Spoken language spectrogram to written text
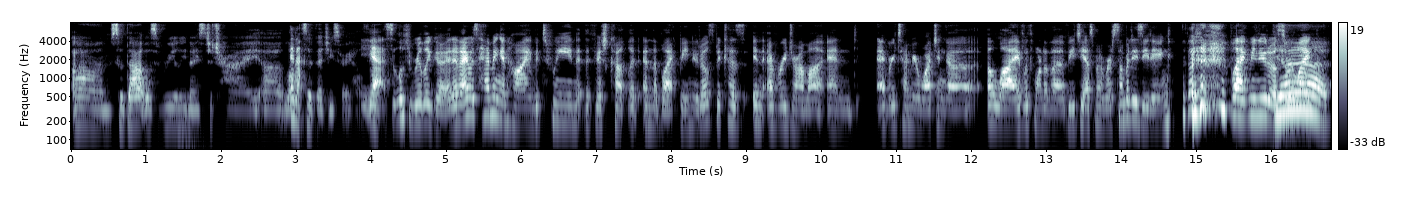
Um, so that was really nice to try. Uh, lots of veggies, very healthy. yes, it looked really good, and I was hemming and hawing between the fish cutlet and the black bean noodles because in every drama and every time you're watching a, a live with one of the BTS members, somebody's eating black bean noodles. So we're like,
